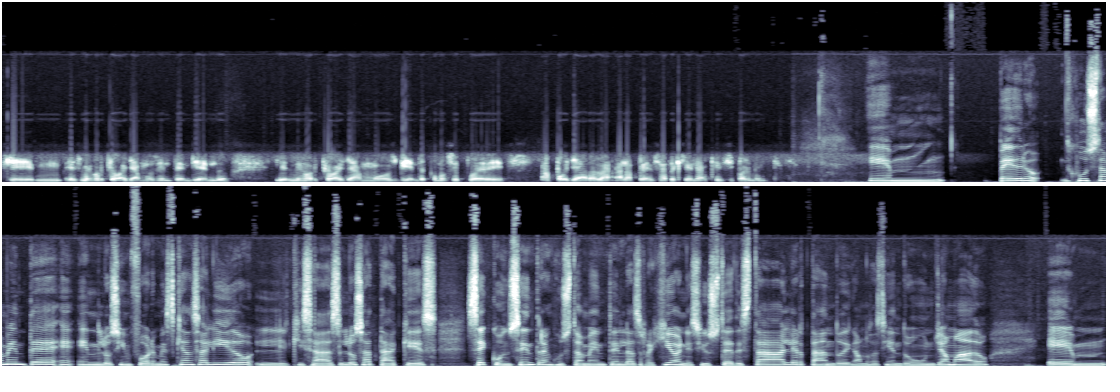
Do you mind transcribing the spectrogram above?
que mm, es mejor que vayamos entendiendo y es mejor que vayamos viendo cómo se puede apoyar a la, a la prensa regional principalmente. Em, Pedro, justamente e, en los informes que han salido, quizás los ataques se concentran justamente en las regiones y usted está alertando, digamos, haciendo un llamado eh,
